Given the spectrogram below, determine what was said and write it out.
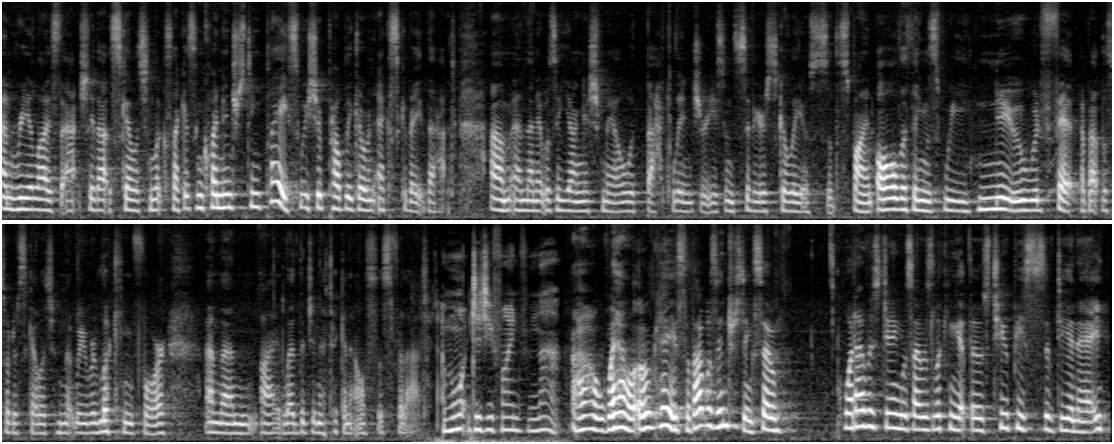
and realize that actually that skeleton looks like it's in quite an interesting place. We should probably go and excavate that. Um, and then it was a youngish male with battle injuries and severe scoliosis of the spine, all the things we knew would fit about the sort of skeleton that we were looking for. And then I led the genetic analysis for that. And what did you find from that? Oh, well, okay, so that was interesting. So what I was doing was I was looking at those two pieces of DNA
